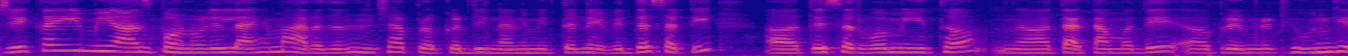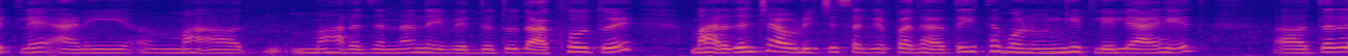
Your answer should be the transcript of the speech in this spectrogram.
जे काही मी आज बनवलेलं आहे महाराजांच्या प्रकट दिनानिमित्त नैवेद्यासाठी ते सर्व मी इथं ताटामध्ये प्रेमने ठेवून घेतले आणि महा महाराजांना नैवेद्य तो दाखवतो आहे महाराज महाराजांच्या आवडीचे सगळे पदार्थ इथं बनवून घेतलेले आहेत. तर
